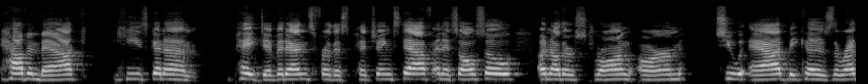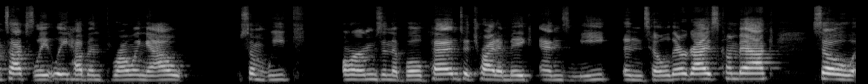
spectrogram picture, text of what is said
have him back. He's going to pay dividends for this pitching staff. And it's also another strong arm to add because the Red Sox lately have been throwing out some weak arms in the bullpen to try to make ends meet until their guys come back. So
